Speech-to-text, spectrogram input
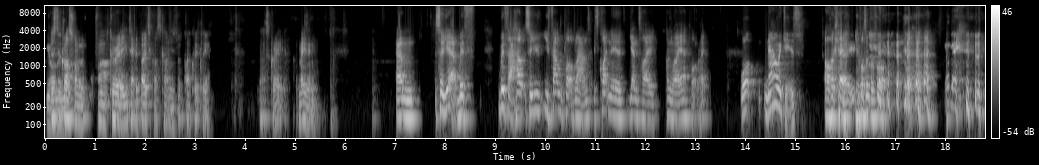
you know, Just across from, from Korea, you can take the boat across, can't you, quite quickly? That's great, amazing. Um, so yeah, with with that, how so you you found the plot of land? It's quite near Yantai Penglai Airport, right? Well, now it is. Oh, okay, Uh, it wasn't before.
